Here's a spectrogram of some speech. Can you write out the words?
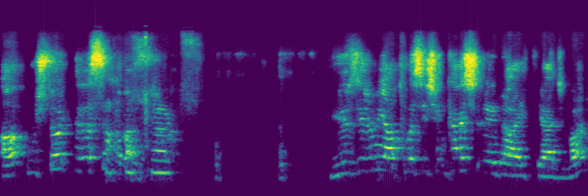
64 lirası mı var? 64. 120 yapması için kaç liraya daha ihtiyacı var?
